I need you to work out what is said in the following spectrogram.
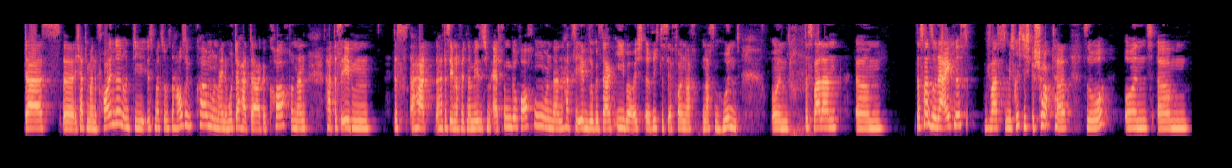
dass äh, ich hatte meine Freundin und die ist mal zu uns nach Hause gekommen und meine Mutter hat da gekocht und dann hat das eben das hat hat das eben nach vietnamesischem Essen gerochen und dann hat sie eben so gesagt, i bei euch äh, riecht es ja voll nach nassem Hund und das war dann ähm, das war so ein Ereignis, was mich richtig geschockt hat so und ähm,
